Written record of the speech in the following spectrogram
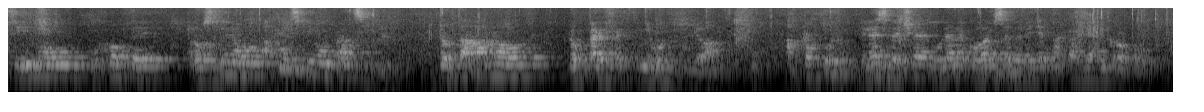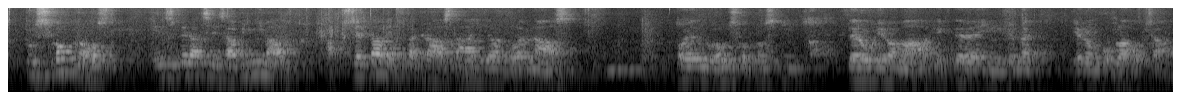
přijmout, uchopit, rozvinout a poctivou prací dotáhnout do perfektního díla. A pokud dnes večer budeme kolem sebe vidět na každém kroku. Tu schopnost inspiraci zavnímat a přetavit ta krásná díla kolem nás, to je druhou schopností, kterou Iva má a ke které jí můžeme jenom poblahopřát.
